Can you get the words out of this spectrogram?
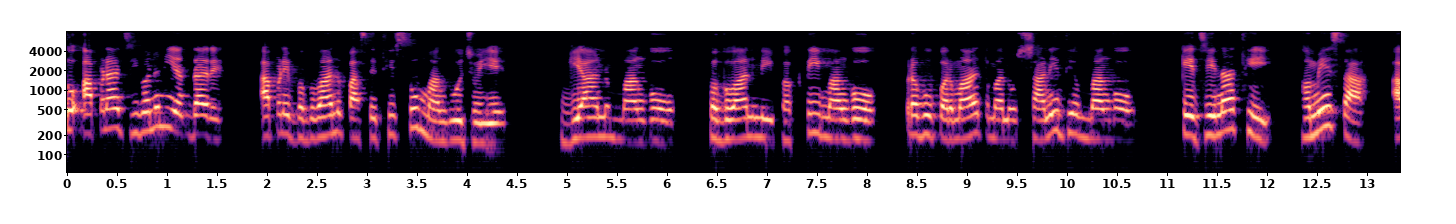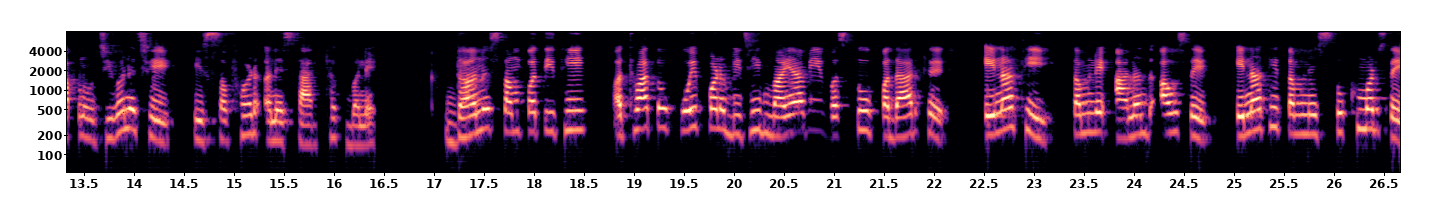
તો આપણા જીવનની અંદર આપણે ભગવાન પાસેથી શું માંગવું જોઈએ? જ્ઞાન માંગો, ભગવાનની ભક્તિ માંગો, પ્રભુ પરમાત્માનું સાનિધ્ય માંગો કે જેનાથી હંમેશા આપણું જીવન છે એ સફળ અને સાર્થક બને. ધન સંપત્તિથી અથવા તો કોઈ પણ બીજી માયાવી વસ્તુ, પદાર્થ, એનાથી તમને આનંદ આવશે, એનાથી તમને સુખ મળશે,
